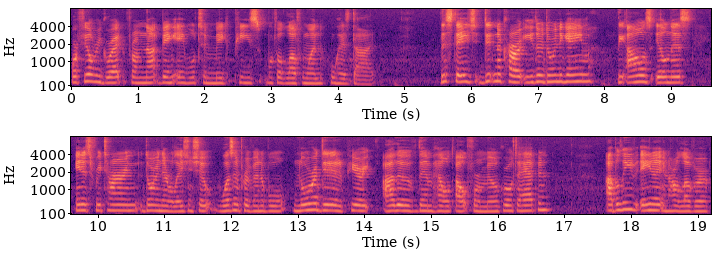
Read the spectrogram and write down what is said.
or feel regret from not being able to make peace with a loved one who has died. This stage didn't occur either during the game. The owl's illness and its return during their relationship wasn't preventable, nor did it appear either of them held out for a miracle to happen. I believe Ada and her lover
